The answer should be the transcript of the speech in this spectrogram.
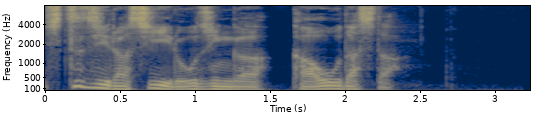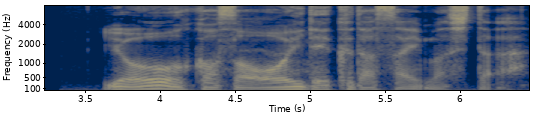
執事らしい老人が顔を出した。ようこそおいでくださいました。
